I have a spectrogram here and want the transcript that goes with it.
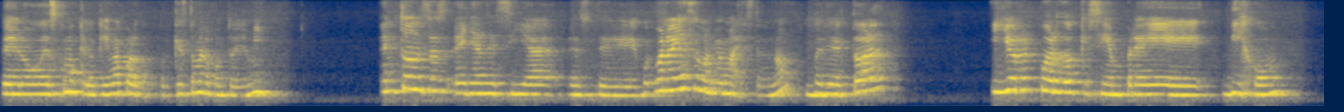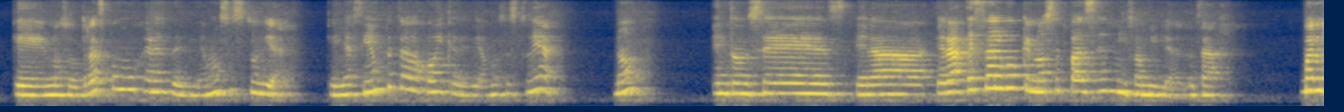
pero es como que lo que yo me acuerdo, porque esto me lo contó ella a mí. Entonces ella decía, este, bueno, ella se volvió maestra, ¿no? Fue directora. Y yo recuerdo que siempre dijo que nosotras como mujeres debíamos estudiar, que ella siempre trabajó y que debíamos estudiar, ¿no? Entonces, era, era, es algo que no se pasa en mi familia. O sea, bueno,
